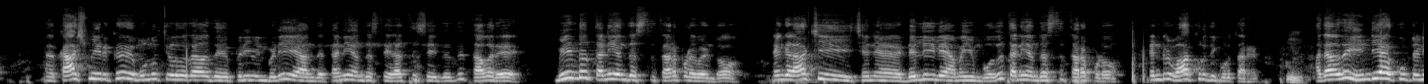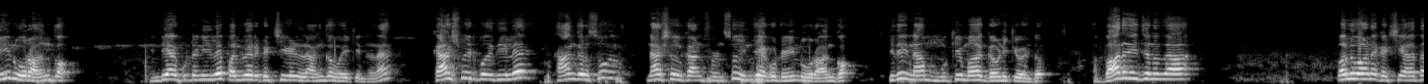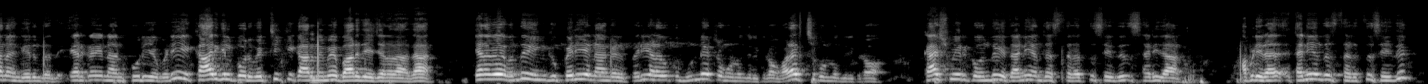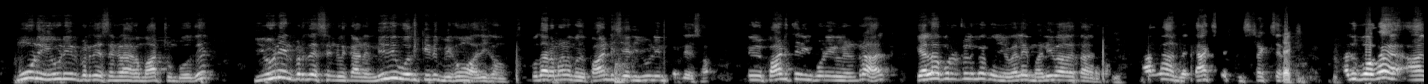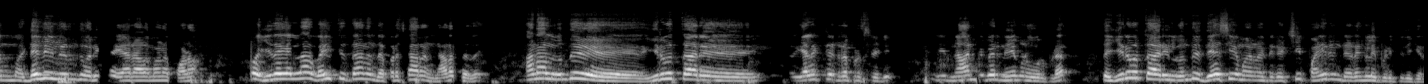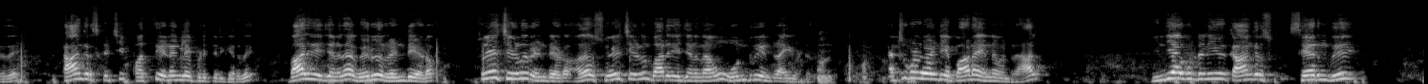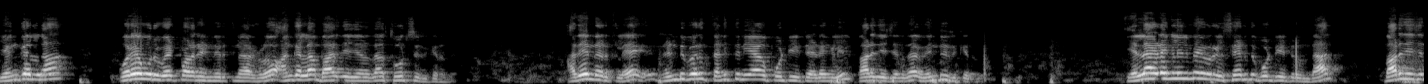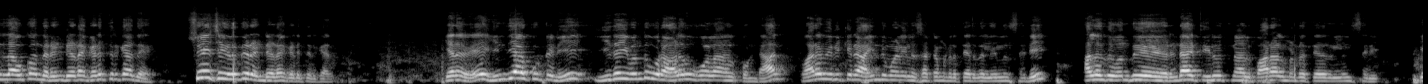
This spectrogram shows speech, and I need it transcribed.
காஷ்மீருக்கு முன்னூத்தி எழுபதாவது பிரிவின்படி அந்த தனி அந்தஸ்தை ரத்து செய்தது தவறு. மீண்டும் தனி அந்தஸ்து தரப்பட வேண்டும். எங்கள் ஆட்சி சென்னை டெல்லியிலே அமையும் போது தனி அந்தஸ்து தரப்படும் என்று வாக்குறுதி கொடுத்தார்கள். அதாவது இந்தியா கூட்டணியின் ஒரு அங்கம். இந்தியா கூட்டணியிலே பல்வேறு கட்சிகள் அங்கம் வகிக்கின்றன. காஷ்மீர் பகுதியில காங்கிரஸும் நேஷனல் கான்ஃபரன்ஸும் இந்தியா கூட்டணியின் ஒரு அங்கம். இதை நாம் முக்கியமாக கவனிக்க வேண்டும். பாரதிய ஜனதா வலுவான கட்சியாகத்தான் அங்கு இருந்தது. ஏற்கனவே நான் கூறியபடி கார்கில் போர் வெற்றிக்கு காரணமே பாரதிய ஜனதா தான் எனவே வந்து இங்கு பெரிய நாங்கள் பெரிய அளவுக்கு முன்னேற்றம் கொண்டு வந்திருக்கிறோம் வளர்ச்சி கொண்டு வந்திருக்கிறோம். காஷ்மீருக்கு வந்து தனி அந்தஸ்து ரத்து செய்தது சரிதான். அப்படி ர- தனி அந்தஸ்து ரத்து செய்து மூணு யூனியன் பிரதேசங்களாக மாற்றும் போது யூனியன் பிரதேசங்களுக்கான நிதி ஒதுக்கீடு மிகவும் அதிகம். உதாரணமாக நமது பாண்டிச்சேரி யூனியன் பிரதேசம். நீங்கள் பாண்டிச்சேரிக்கு போனீர்கள் என்றால் எல்லா பொருட்களுமே கொஞ்சம் விலை மலிவாகத்தான் இருக்கும். அதுதான் அந்த டாக்ஸேஷன் ஸ்ட்ரக்சர் அது போக டெல்லியிலிருந்து இருந்து வருகிற ஏராளமான பணம். இப்போ இதையெல்லாம் வைத்து தான் இந்த பிரச்சாரம் நடந்தது. ஆனால் வந்து இருபத்தாறு எலெக்டட் ரெப்ரஸன்டேட்டிவ் நான்கு பேர் நியமன உறுப்பினர். இந்த இருபத்தாறில் வந்து தேசிய மாநாட்டு கட்சி பனிரெண்டு இடங்களை பிடித்திருக்கிறது. காங்கிரஸ் கட்சி பத்து இடங்களை பிடித்திருக்கிறது. பாரதிய ஜனதா வெறும் ரெண்டு இடம். சுயேட்சைகளும் ரெண்டு இடம். அதாவது சுயேட்சைகளும் பாரதிய ஜனதாவும் ஒன்று என்று ஆகிவிட்டது கற்றுக்கொள்ள வேண்டிய பாடம் என்னவென்றால் இந்தியா கூட்டணியும் காங்கிரஸ் சேர்ந்து எங்கெல்லாம் ஒரே ஒரு வேட்பாளரை நிறுத்தினார்களோ அங்கெல்லாம் பாரதிய ஜனதா தோற்று இருக்கிறது அதே நேரத்தில் ரெண்டு பேரும் தனித்தனியாக போட்டியிட்ட இடங்களில் பாரதிய ஜனதா வென்று இருக்கிறது எல்லா இடங்களிலுமே இவர்கள் சேர்ந்து போட்டிட்டு இருந்தால் பாரதிய ஜனதாவுக்கும் அந்த ரெண்டு இடம் கிடைத்திருக்காது. சுயேட்சைகளுக்கு ரெண்டு இடம் கிடைத்திருக்காது. எனவே இந்தியா கூட்டணி இதை வந்து ஒரு அளவுகோலாக கொண்டால் வரவிருக்கிற ஐந்து மாநில சட்டமன்ற தேர்தலிலும் சரி அல்லது வந்து ரெண்டாயிரத்தி இருபத்தி நாலு பாராளுமன்ற தேர்தலிலும் சரி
